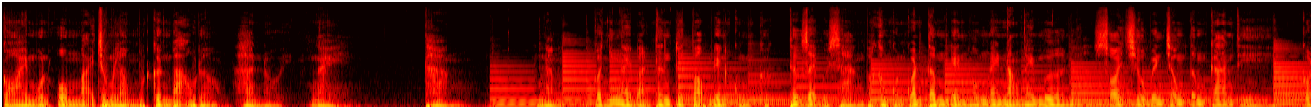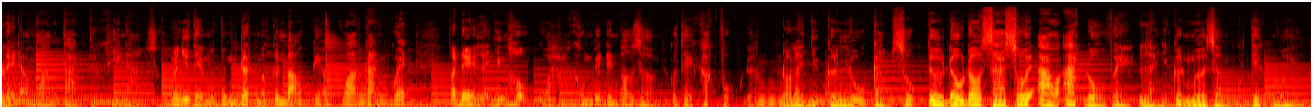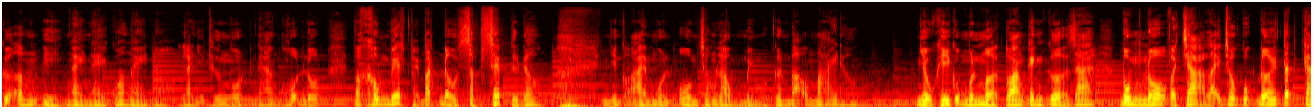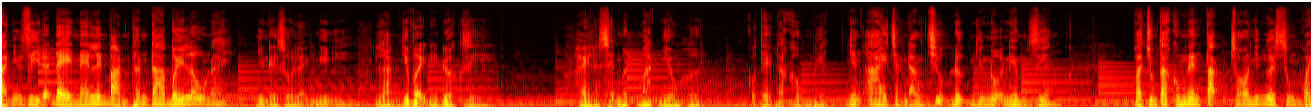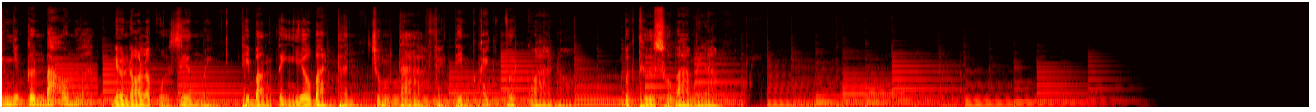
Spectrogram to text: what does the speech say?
Có ai muốn ôm mãi trong lòng một cơn bão đâu? Hà Nội Ngày Tháng Năm. Có những ngày bản thân tuyệt vọng đến cùng cực Thức dậy buổi sáng và không còn quan tâm đến hôm nay nắng hay mưa nữa. Soi chiếu bên trong tâm can thì có lẽ đã hoang tàn từ khi nào nó như thể một vùng đất mà cơn bão kéo qua càn quét Và để lại những hậu quả không biết đến bao giờ mới có thể khắc phục được. Đó là những cơn lũ cảm xúc. Từ đâu đó xa xôi, ào ạt đổ về. Là những cơn mưa dầm của tiếc nuối. Cứ âm ỉ ngày này qua ngày nọ. Là những thứ ngổn ngang, hỗn độn Và không biết phải bắt đầu sắp xếp từ đâu. Nhưng có ai muốn ôm trong lòng mình một cơn bão mãi đâu? Nhiều khi cũng muốn mở toang cánh cửa ra, bùng nổ và trả lại cho cuộc đời tất cả những gì đã đè nén lên bản thân ta bấy lâu nay. Nhưng để rồi lại nghĩ, làm như vậy để được gì? Hay là sẽ mất mát nhiều hơn? Có thể ta không biết, nhưng ai chẳng đang chịu đựng những nỗi niềm riêng? Và chúng ta không nên tặng cho những người xung quanh những cơn bão nữa. Nếu nó là của riêng mình, thì bằng tình yêu bản thân, chúng ta phải tìm cách vượt qua nó. Bức thư số 35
